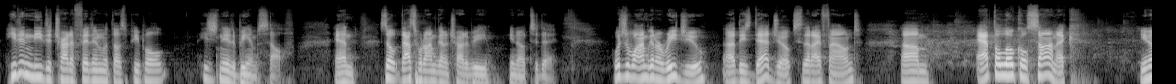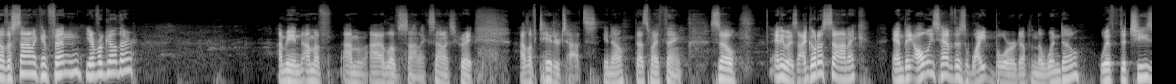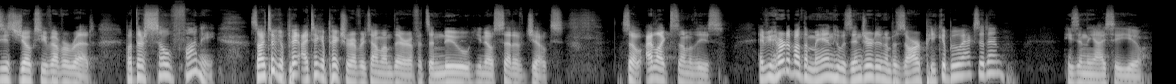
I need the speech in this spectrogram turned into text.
He didn't need to try to fit in with those people, he just needed to be himself. And so that's what I'm going to try to be, you know, today. Which is why I'm going to read you uh, these dad jokes that I found um, at the local Sonic. You know the Sonic in Fenton? You ever go there? I mean, I'm a, I'm, I love Sonic. Sonic's great. I love tater tots. You know, that's my thing. So, anyways, I go to Sonic and they always have this whiteboard up in the window with the cheesiest jokes you've ever read, but they're so funny. So I took a I take a picture every time I'm there if it's a new you know set of jokes. So I liked some of these. Have you heard about the man who was injured in a bizarre peekaboo accident? He's in the ICU.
